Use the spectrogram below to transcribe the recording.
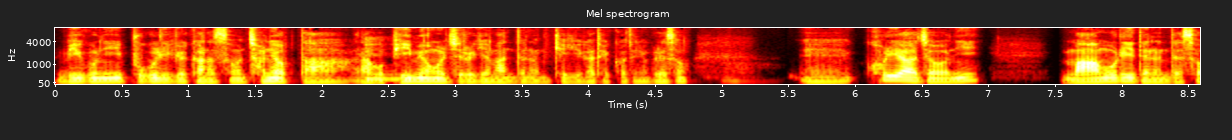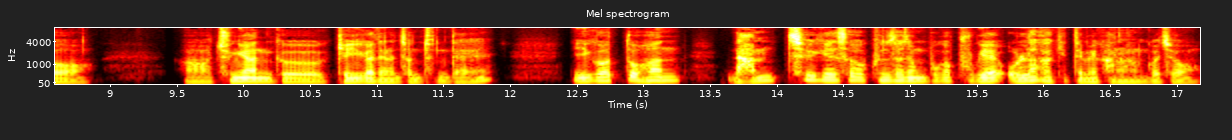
미군이 북을 이길 가능성은 전혀 없다라고 음. 비명을 지르게 만드는 계기가 됐거든요. 그래서 예, 코리아전이 마무리되는 데서 어, 중요한 그 계기가 되는 전투인데 이것 또한 남측에서 군사 정보가 북에 올라갔기 때문에 가능한 거죠.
